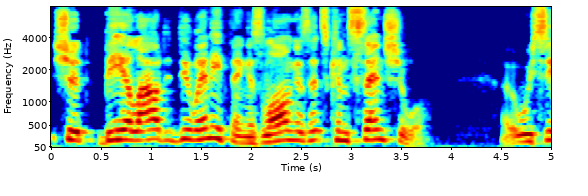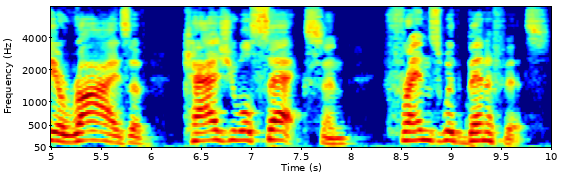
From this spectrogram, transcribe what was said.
should be allowed to do anything as long as it's consensual. Uh, we see a rise of casual sex and friends with benefits.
